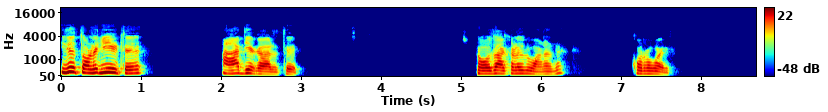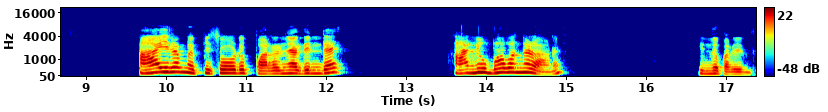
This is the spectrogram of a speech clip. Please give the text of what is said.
ഇത് തുടങ്ങിയിട്ട് ആദ്യകാലത്ത് ശ്രോതാക്കളിൽ വളരെ കുറവായിരുന്നു. ആയിരം എപ്പിസോഡ് പറഞ്ഞതിന്റെ അനുഭവങ്ങളാണ് ഇന്ന് പറയുന്നത്.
